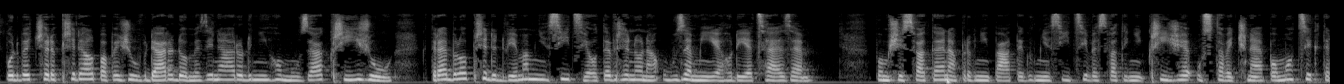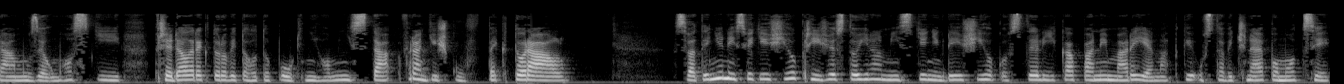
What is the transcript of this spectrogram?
v podvečer předal papežův dar do Mezinárodního muzea křížů, které bylo před dvěma měsíci otevřeno na území jeho diecéze. Pomši svaté na první pátek v měsíci ve svatyni kříže ustavičné pomoci, která muzeum hostí, předal rektorovi tohoto poutního místa Františkův pektorál. Svatyně nejsvětějšího kříže stojí na místě někdejšího kostelíka Pany Marie, matky ustavičné pomoci,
